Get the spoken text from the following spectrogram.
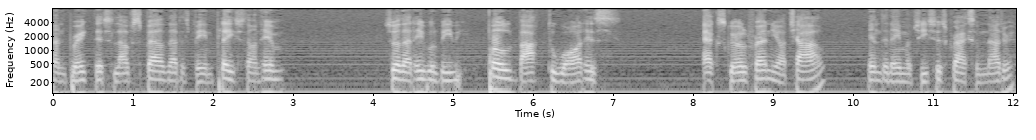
and break this love spell that is being placed on him so that he will be pulled back toward his ex-girlfriend, your child, in the name of Jesus Christ of Nazareth.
